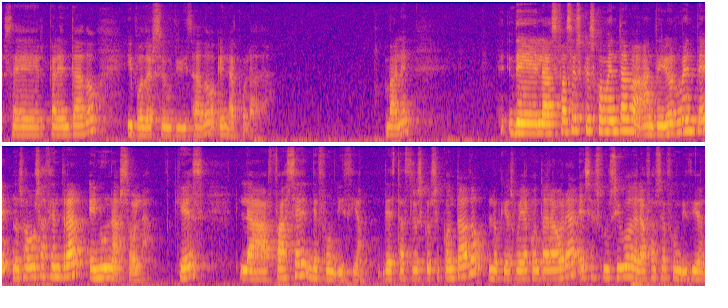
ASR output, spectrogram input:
ser, calentado y poder ser utilizado en la colada. ¿Vale? De las fases que os comentaba anteriormente, nos vamos a centrar en una sola, que es la fase de fundición. De estas tres que os he contado, lo que os voy a contar ahora es exclusivo de la fase de fundición.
